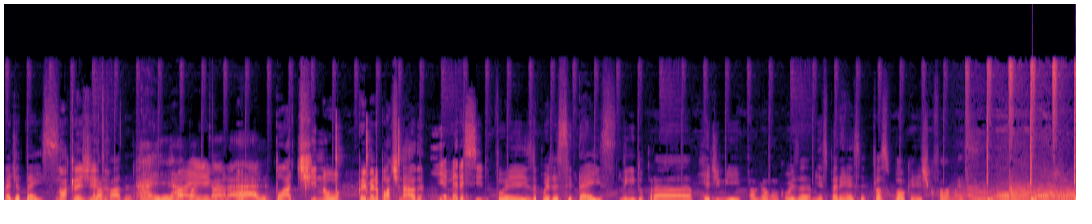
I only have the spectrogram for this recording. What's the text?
média 10. Não acredito. Gravada. Aê, rapaz, Aê, caralho. Platinou. Primeiro platinada. E é merecido. Pois depois desse 10 lindo pra redimir alguma coisa, a minha experiência, próximo bloco a gente fala mais. É,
